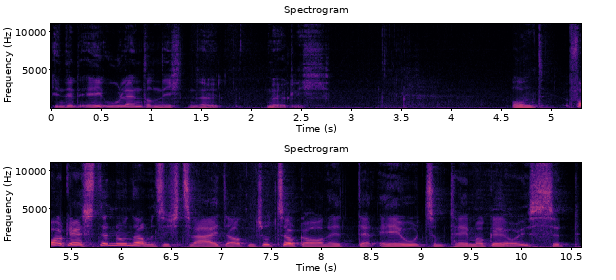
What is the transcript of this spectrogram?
in den EU-Ländern nicht möglich. Und vorgestern nun haben sich zwei Datenschutzorgane der EU zum Thema geäußert.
